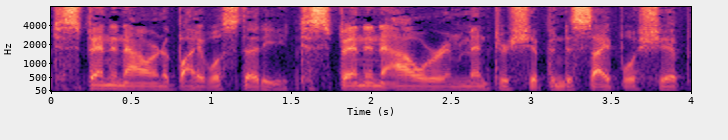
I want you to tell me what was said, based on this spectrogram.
to spend an hour in a Bible study, to spend an hour in mentorship and discipleship,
